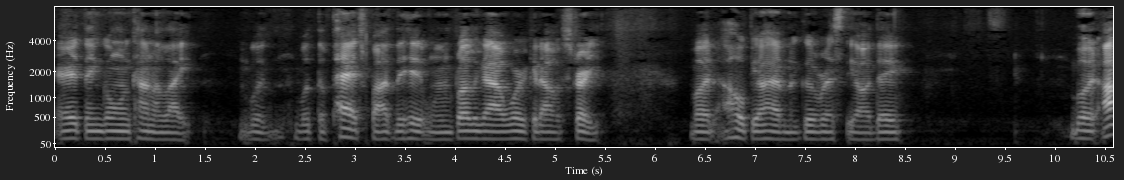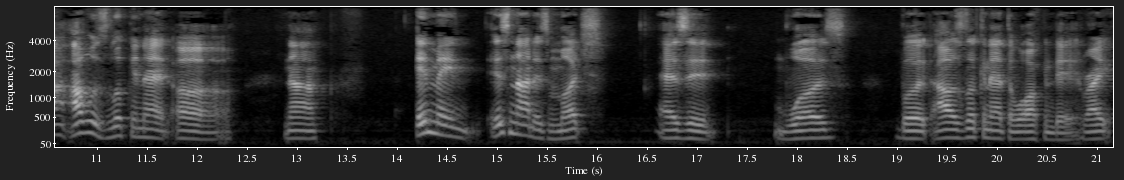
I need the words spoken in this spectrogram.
everything going kind of light. With with the patch about to hit when brother got work it out straight. But I hope y'all having a good rest of y'all day. But I, I was looking at uh now it may it's not as much as it was, but I was looking at The Walking Dead, right?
